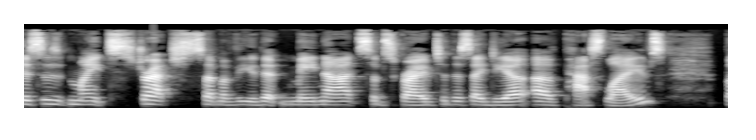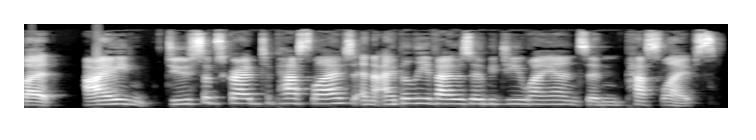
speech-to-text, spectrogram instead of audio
this is might stretch some of you that may not subscribe to this idea of past lives. But I do subscribe to past lives, and I believe I was OBGYNs in past lives.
